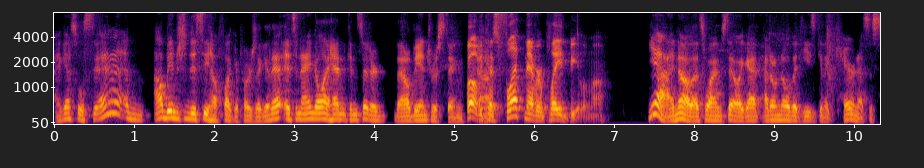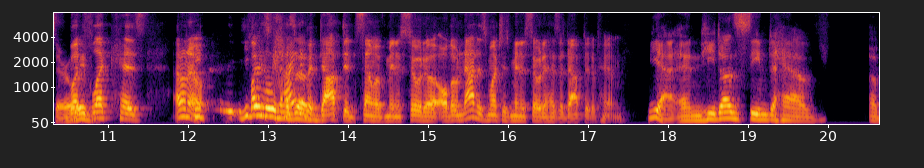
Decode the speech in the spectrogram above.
I guess we'll see. I, will be interested to see how Fleck approaches like that. It's an angle I hadn't considered. That'll be interesting. Well, uh, because uh, Fleck never played Bielema. Yeah, I know. That's why I'm still like I, I don't know that he's going to care necessarily. But Fleck has. I don't know. He, he Fleck has kind of a, adopted some of Minnesota, although not as much as Minnesota has adopted of him. Yeah, and he does seem to have a,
